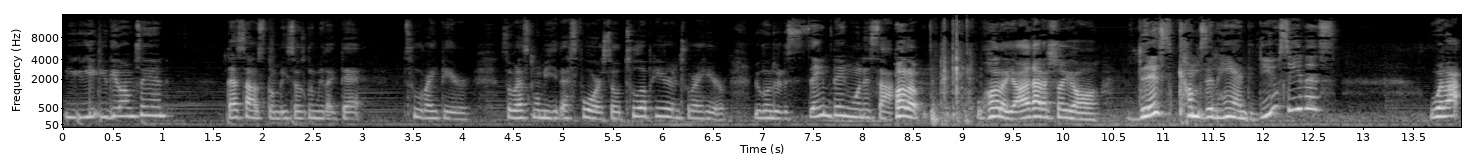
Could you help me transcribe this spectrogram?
You, you, you get what I'm saying? That's how it's gonna be. So it's gonna be like that. Two right there. So that's gonna be that's four. So two up here and two right here. We're gonna do the same thing on this side. Hold up. Hold up, y'all. I gotta show y'all. This comes in handy. Do you see this? When I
